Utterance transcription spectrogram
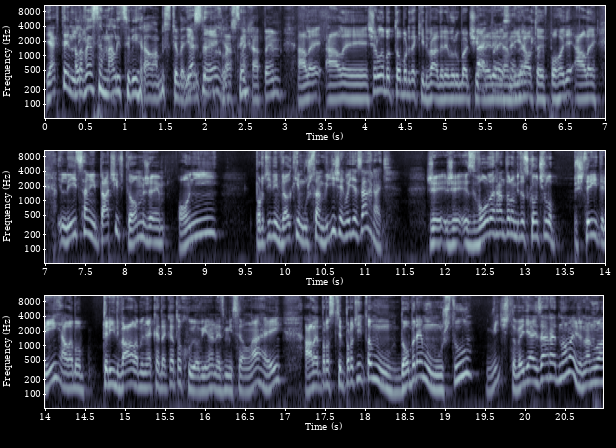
jak ten... Ale West na lici vyhral, aby ste vedeli. Jasné, jasné, chápem, ale, ale však lebo to boli takí dva drevorúbači a jeden tam vyhral, to je v pohode, ale Leeds sa mi páči v tom, že oni proti tým veľkým mužstvám vidíš, ak vedia zahrať že, že s Wolverhamptonom by to skončilo 4-3 alebo 3-2 alebo nejaká takáto chujovina nezmyselná, hej, ale proste proti tomu dobrému mužstvu, vidíš, to vedia aj zahrať normálne, že na 0-0.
